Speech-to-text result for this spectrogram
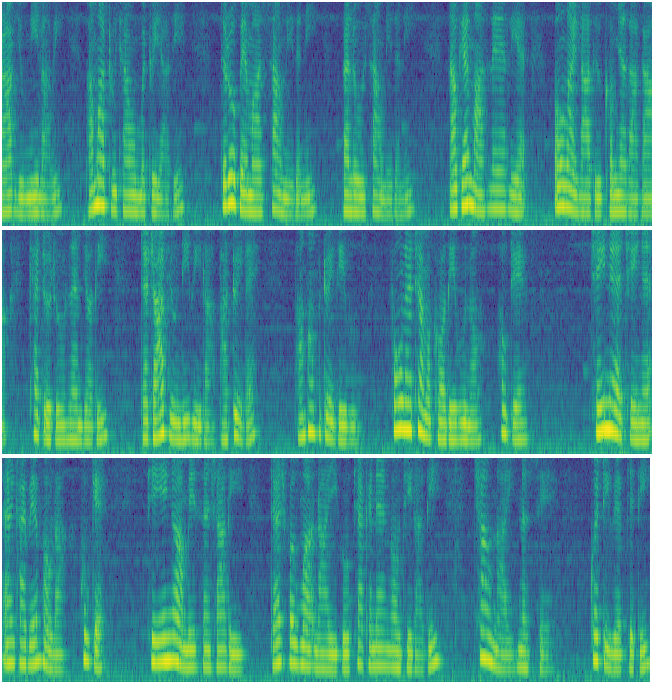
ရားပြူနီးလာပြီးဘာမှထူးခြားမှုမတွေ့ရသေးသူတို့ဘယ်မှာစောင့်နေသနည်းဘယ်လိုစောင့်နေသနည်းနောက်ကမ်းမှာလှဲလျက်ပုံးလိုက်လာသူခုံမြတ်သားကခက်တူတူလှမ်းပြောသည်တရားပြူနီးပြီလားဘာတွေ့လဲဘာမှမတွေ့သေးဘူးဖုန်းလည်းထပ်မခေါ်သေးဘူးနော်ဟုတ်တယ် ချိန်နဲ့ချိန်နဲ့အန်ခိုင်ပဲမဟုတ်လားဟုတ်ကဲ့ဖြင်းရင်ကမေးဆန်ရှားသည် dashboard မှနာရီကိုဖြတ်ခနဲငုံကြည့်လိုက်သည်6နာရီ20ကွက်တီပဲဖြစ်သည်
